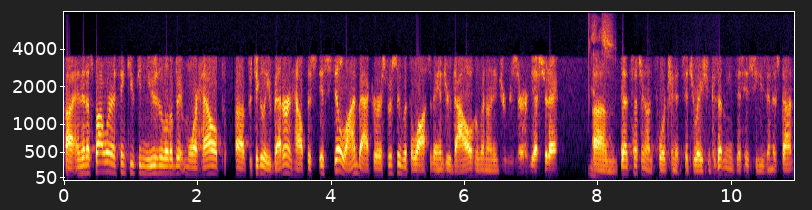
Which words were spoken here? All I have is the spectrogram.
Uh, and then a spot where I think you can use a little bit more help, uh, particularly veteran help, is, is still linebacker, especially with the loss of Andrew Dowell, who went on injured reserve yesterday. Yes. Um, that's such an unfortunate situation because that means that his season is done.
